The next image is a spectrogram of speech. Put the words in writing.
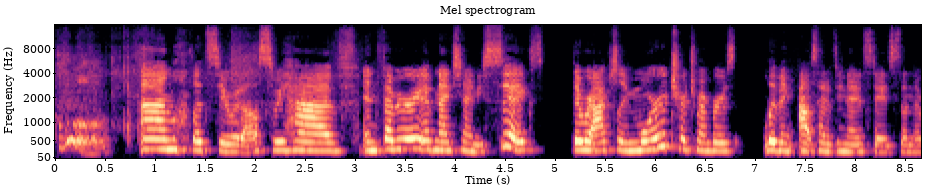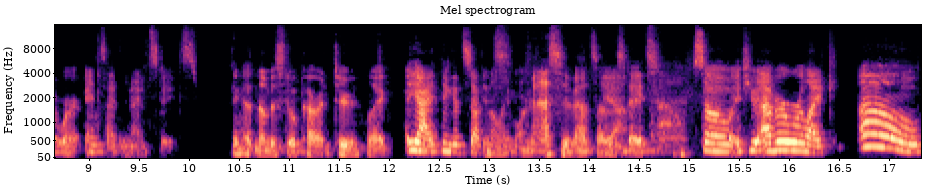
cool. Um, let's see what else we have. In February of 1996, there were actually more church members living outside of the United States than there were inside the United States. I think that number's still current too. Like Yeah, I think it's definitely it's more. massive outside Yeah. of the states. Wow. So if you ever were like, oh,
